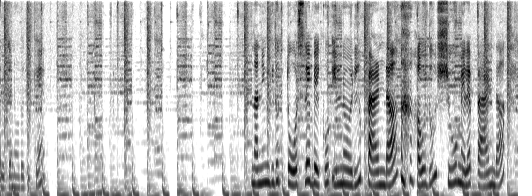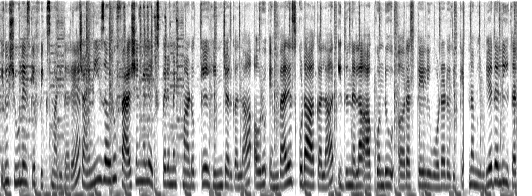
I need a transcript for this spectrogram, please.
ಇರುತ್ತೆ ನೋಡೋದಕ್ಕೆ. ನಾನು ನಿಮ್ಗಿದು ತೋರಿಸ್ಲೇಬೇಕು. ಇಲ್ಲಿ ನೋಡಿ ಪ್ಯಾಂಡಾ. ಹೌದು, ಶೂ ಮೇಲೆ ಪ್ಯಾಂಡಾ. ಇದು ಶೂ ಲೇಸ್ಗೆ ಫಿಕ್ಸ್ ಮಾಡಿದ್ದಾರೆ. ಚೈನೀಸ್ ಅವರು ಫ್ಯಾಷನ್ ಮೇಲೆ ಎಕ್ಸ್ಪೆರಿಮೆಂಟ್ ಮಾಡೋಕ್ಕೆ ಹಿಂಜರ್ಗಲ್ಲ. ಅವರು ಎಂಬ್ಯಾರೆಸ್ ಕೂಡ ಆಗಲ್ಲ ಇದನ್ನೆಲ್ಲ ಹಾಕೊಂಡು ರಸ್ತೆಯಲ್ಲಿ ಓಡಾಡೋದಕ್ಕೆ. ನಮ್ಮ ಇಂಡಿಯಾದಲ್ಲಿ ಈ ತರ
